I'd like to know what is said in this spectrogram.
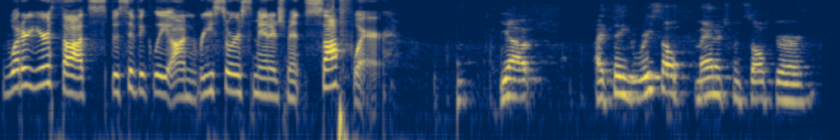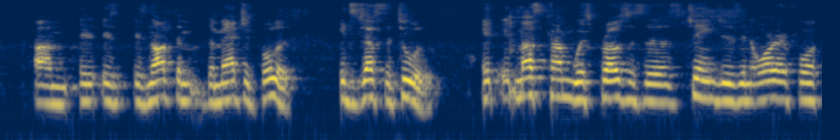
what are your thoughts specifically on resource management software? Yeah, I think resource management software um, is, is not the, the magic bullet. It's just a tool. It, it must come with processes, changes in order for,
